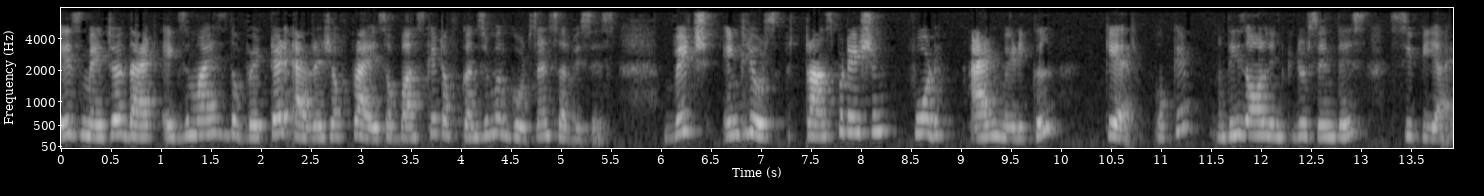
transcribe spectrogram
is measure that examines the weighted average of price of basket of consumer goods and services which includes transportation, food, and medical care okay? These all includes in this CPI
